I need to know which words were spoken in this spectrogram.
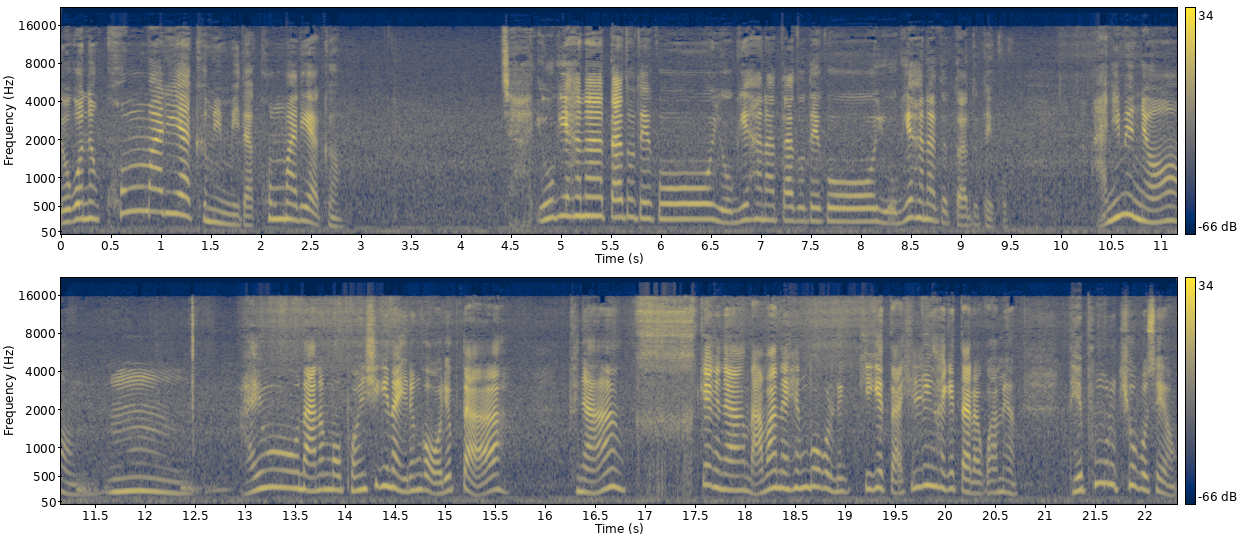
요거는 콩마리아 금입니다. 콩마리아 금. 자, 여기 하나 따도 되고, 여기 하나 따도 되고, 여기 하나 더 따도 되고. 아니면요, 음, 아유, 나는 뭐 번식이나 이런 거 어렵다. 그냥 크게 그냥 나만의 행복을 느끼겠다, 힐링하겠다라고 하면 대품으로 키워보세요.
